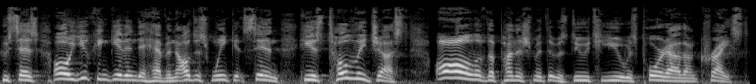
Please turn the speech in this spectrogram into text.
who says, Oh, you can get into heaven. I'll just wink at sin. He is totally just. All of the punishment that was due to you was poured out on Christ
